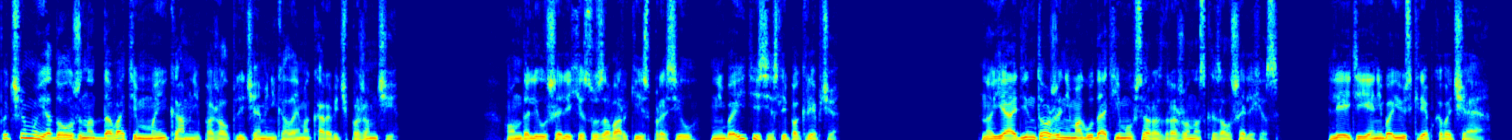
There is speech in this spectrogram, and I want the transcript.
«Почему я должен отдавать им мои камни?» – пожал плечами Николай Макарович Пожамчи. Он долил Шелихесу заварки и спросил, «Не боитесь, если покрепче?» «Но я один тоже не могу дать ему все», — раздраженно сказал Шелихес. «Лейте, я не боюсь крепкого чая.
